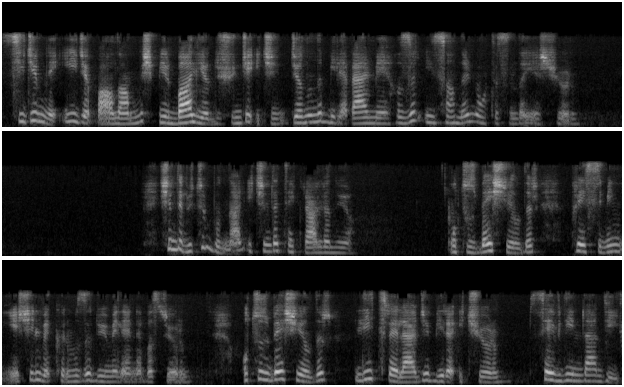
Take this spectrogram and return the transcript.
Sicimle iyice bağlanmış bir balya düşünce için canını bile vermeye hazır insanların ortasında yaşıyorum. Şimdi bütün bunlar içimde tekrarlanıyor. 35 yıldır presimin yeşil ve kırmızı düğmelerine basıyorum. 35 yıldır litrelerce bira içiyorum. Sevdiğimden değil,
